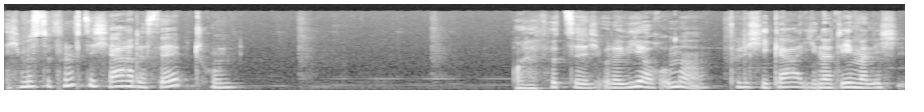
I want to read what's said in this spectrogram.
ich müsste 50 Jahre dasselbe tun. Oder 40 oder wie auch immer. Völlig egal, je nachdem, wann ich,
